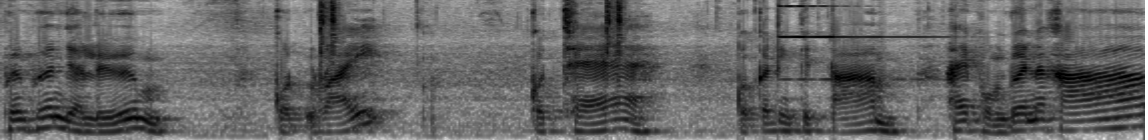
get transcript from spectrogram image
เพื่อนๆอย่าลืม กดไลค์กดแชร์ กดกระดิ่งติดตาม ให้ผมด้วยนะครับ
